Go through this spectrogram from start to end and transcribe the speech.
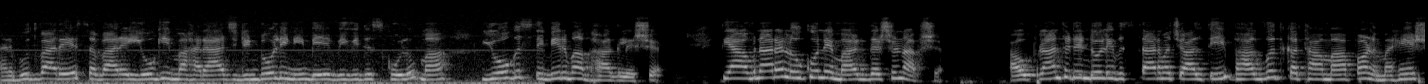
અને બુધવારે સવારે યોગી મહારાજ ડિંડોલીની બે વિવિધ સ્કૂલોમાં યોગ શિબિરમાં ભાગ લેશે. ત્યાં આવનારા લોકોને માર્ગદર્શન આપશે. આ ઉપરાંત ડિંડોલી વિસ્તારમાં ચાલતી ભાગવત કથામાં પણ મહેશ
